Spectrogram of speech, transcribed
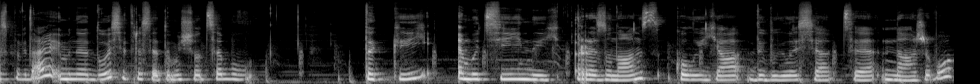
розповідаю, і мене досі трясе, тому що це був такий емоційний резонанс, коли я дивилася це наживо.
